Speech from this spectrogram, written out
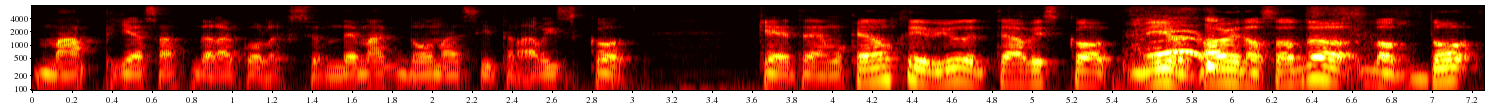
más piezas de la colección de McDonald's y Travis Scott. Que tenemos que dar un review del Travis Scott mío, papi. Nosotros, los dos,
